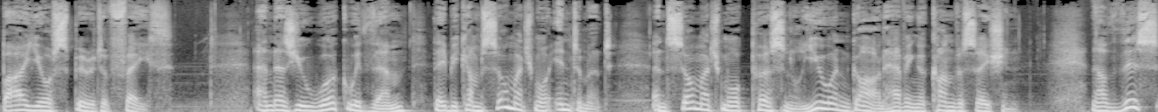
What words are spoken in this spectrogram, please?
by your spirit of faith. And as you work with them, they become so much more intimate and so much more personal, you and God having a conversation. Now, this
